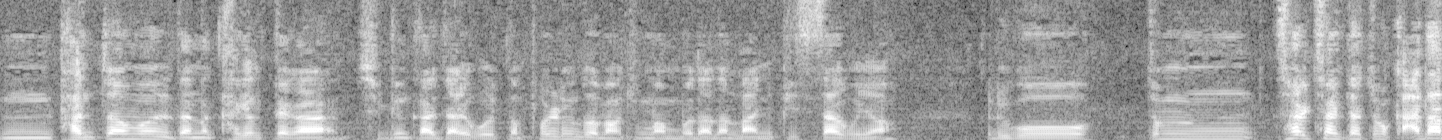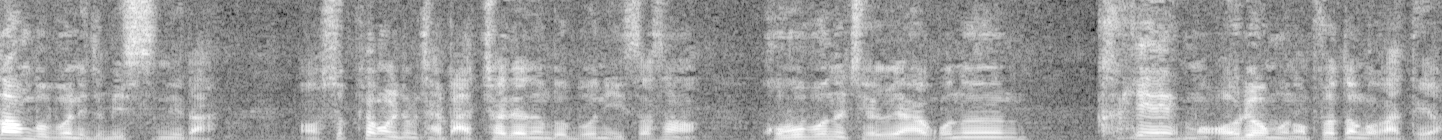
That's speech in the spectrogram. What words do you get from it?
음, 단점은 일단은 가격대가 지금까지 알고 있던 폴링 도 방충망보다는 많이 비싸고요. 그리고 좀 설치할 때 좀 까다로운 부분이 좀 있습니다. 어, 수평을 좀 잘 맞춰야 되는 부분이 있어서 그 부분을 제외하고는 크게 뭐 어려움은 없었던 것 같아요.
